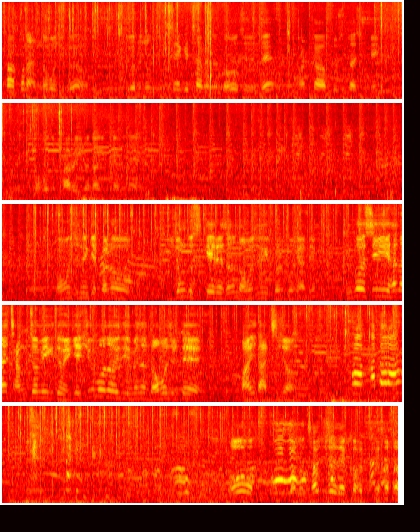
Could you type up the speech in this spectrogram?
타갖고는 안 넘어지고요. 이거를 좀 세게 차면 넘어지는데 아까 보셨다시피 넘어지면 바로 일어나기 때문에 넘어지는 게 별로 이 정도 스케일에서는 넘어지는 게 별로 도움이 안 돼요. 그것이 하나의 장점이기도 해요. 이게 휴머노이드면 넘어질 때 많이 다치죠. 어, 가더라. 어, 한번 찾으셔야 될것 같아요.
